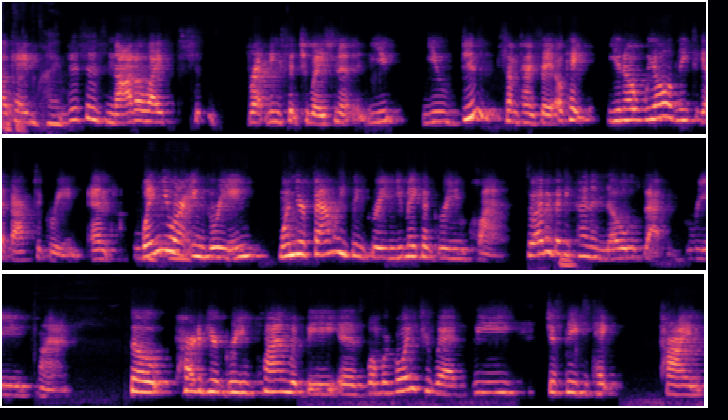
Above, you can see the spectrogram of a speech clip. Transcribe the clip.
Okay, Okay. this is not a life threatening situation. It- You you do sometimes say, okay, you know, we all need to get back to green. And when you are mm-hmm. in green, when your family's in green, you make a green plan. So everybody kind of knows that green plan. So part of your green plan would be is when we're going to red, we just need to take time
